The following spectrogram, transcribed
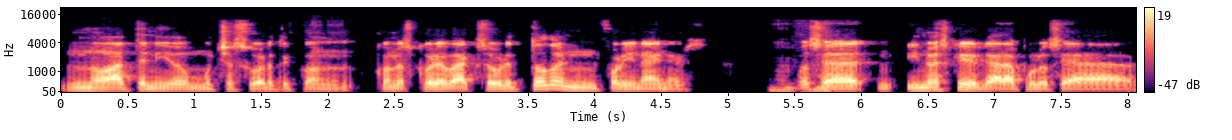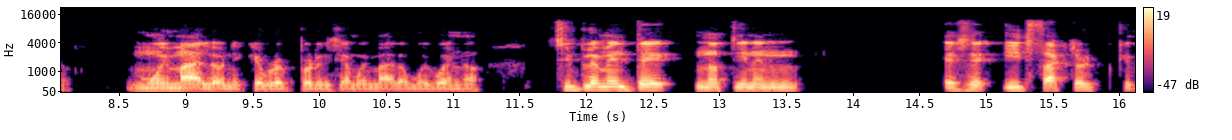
no ha tenido mucha suerte con, los corebacks, sobre todo en 49ers. O sea, y no es que Garapolo sea muy malo, ni que Brock Purdy sea muy malo, muy bueno. Simplemente no tienen ese it factor, que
